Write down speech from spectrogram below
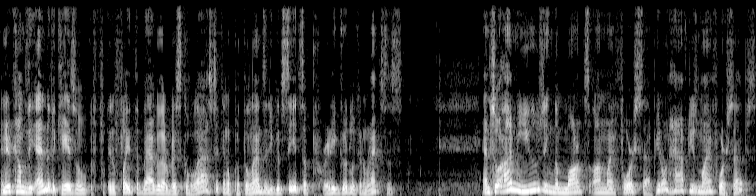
And here comes the end of the case. We'll inflate the bag with our viscoelastic and I'll put the lens in. You can see it's a pretty good looking rhexis. And so I'm using the marks on my forceps. You don't have to use my forceps.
